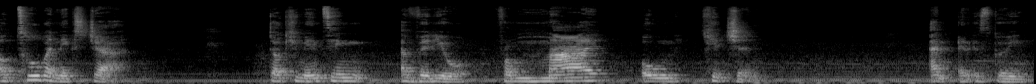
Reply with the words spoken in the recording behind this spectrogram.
October next year documenting a video from my own kitchen and it is going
